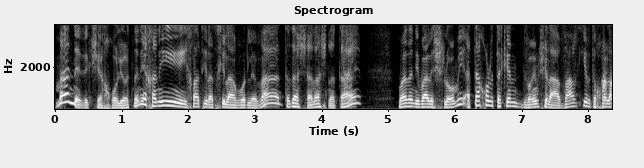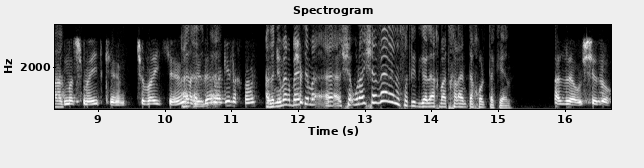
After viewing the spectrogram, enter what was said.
מה הנזק שיכול להיות? נניח אני החלטתי להתחיל לעבוד לבד, אתה יודע, שנה, שנתיים, ואז אני בא לשלומי, אתה יכול לתקן דברים של העבר, כאילו, אתה יכול... חד משמעית כן. התשובה היא כן, אז- אני יודע להגיד לך. אז אני אומר בעצם, אה, שאולי שווה לנסות להתגלח בהתחלה אם אתה יכול לתקן. אז זהו, שלא.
